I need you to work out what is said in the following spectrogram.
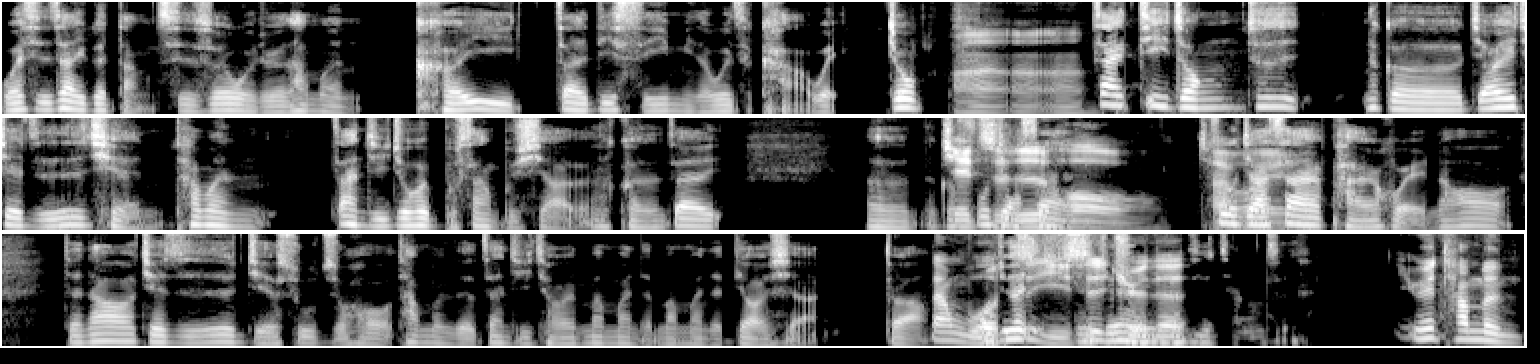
维持在一个档次，所以我觉得他们可以在第十一名的位置卡位。就嗯嗯嗯，在季中就是那个交易截止日前，他们。战绩就会不上不下的，可能在呃那个附加赛附加赛徘徊，然后等到截止日结束之后，他们的战绩才会慢慢的、慢慢的掉下来，对吧？但我自己是觉得是这样子，因为他们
